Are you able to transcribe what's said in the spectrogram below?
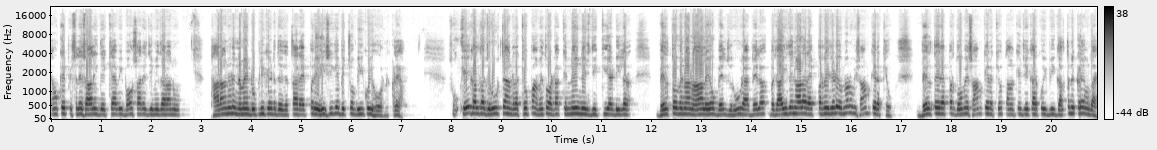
ਕਿਉਂਕਿ ਪਿਛਲੇ ਸਾਲ ਹੀ ਦੇਖਿਆ ਵੀ ਬਹੁਤ ਸਾਰੇ ਜ਼ਿਮੀਂਦਾਰਾਂ ਨੂੰ 1899 ਡੁਪਲੀਕੇਟ ਦੇ ਦਿੱਤਾ, ਰੈਪਰ ਇਹੀ ਸੀਗੇ, ਵਿੱਚੋਂ ਵੀ ਕੋਈ ਹੋਰ ਨਿਕਲਿਆ। ਸੋ ਇਹ ਗੱਲ ਦਾ ਜ਼ਰੂਰ ਧਿਆਨ ਰੱਖਿਓ, ਭਾਵੇਂ ਤੁਹਾਡਾ ਕਿੰਨਾ ਹੀ ਨਜ਼ਦੀਕੀ ਹੈ ਡੀਲਰ, ਬਿੱਲ ਤੋਂ ਬਿਨਾ ਨਾ ਲਿਓ, ਬਿੱਲ ਜ਼ਰੂਰ ਹੈ, ਬਿੱਲ ਬਜਾਈ ਦੇ ਨਾਲ ਰੈਪਰ ਨੇ ਜਿਹੜੇ ਉਹਨਾਂ ਨੂੰ ਵੀ ਸਾਂਭ ਕੇ ਰੱਖਿਓ, ਬਿੱਲ ਤੇ ਰੈਪਰ ਦੋਵੇਂ ਸਾਂਭ ਕੇ ਰੱਖਿਓ, ਤਾਂ ਕਿ ਜੇਕਰ ਕੋਈ ਵੀ ਗਲਤ ਨਿਕਲਿਆ ਹੁੰਦਾ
